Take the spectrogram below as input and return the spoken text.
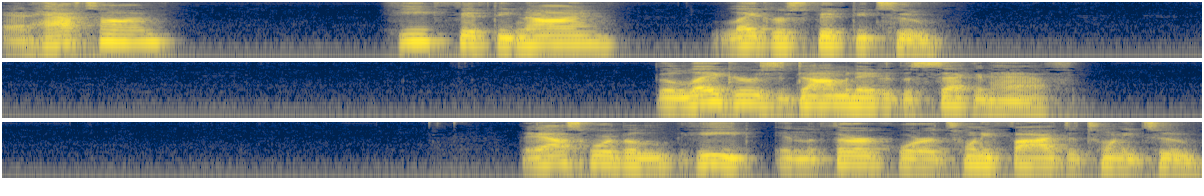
At halftime, Heat 59, Lakers 52. The Lakers dominated the second half. They outscored the Heat in the third quarter 25 to 22.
